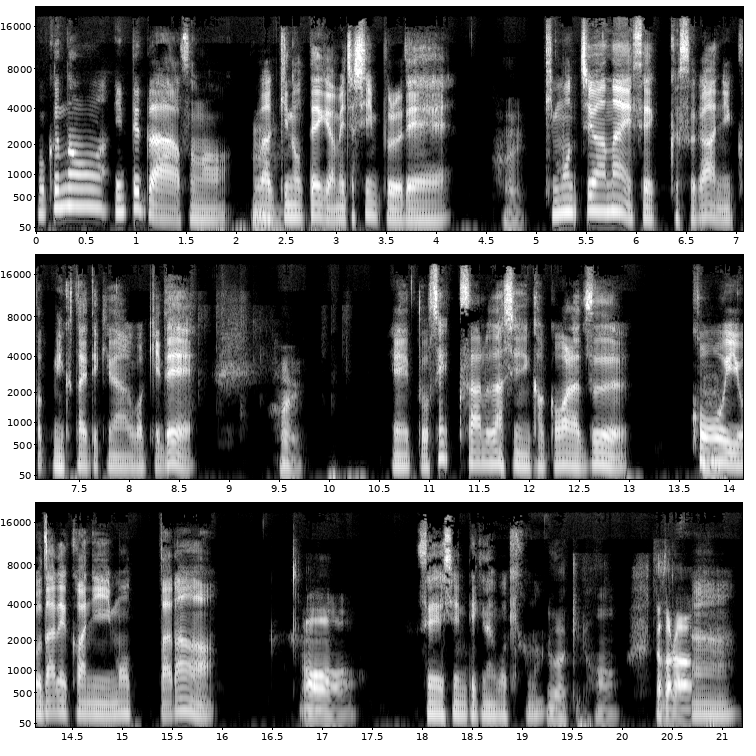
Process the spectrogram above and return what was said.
僕の言ってた、その、うん浮気の定義はめっちゃシンプルで、はい。気持ちはないセックスが肉肉体的な浮気で、はい。えっ、と、セックスあるなしに関わらず、行為を誰かに持ったら、ああ、精神的な浮気かな。浮気。はあ、だから、うん。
